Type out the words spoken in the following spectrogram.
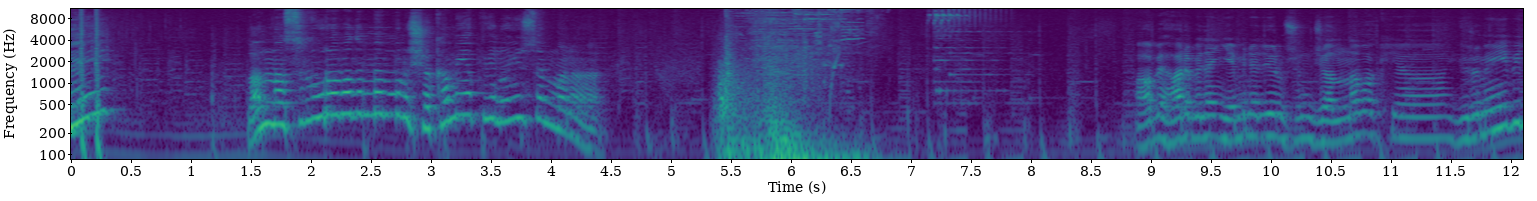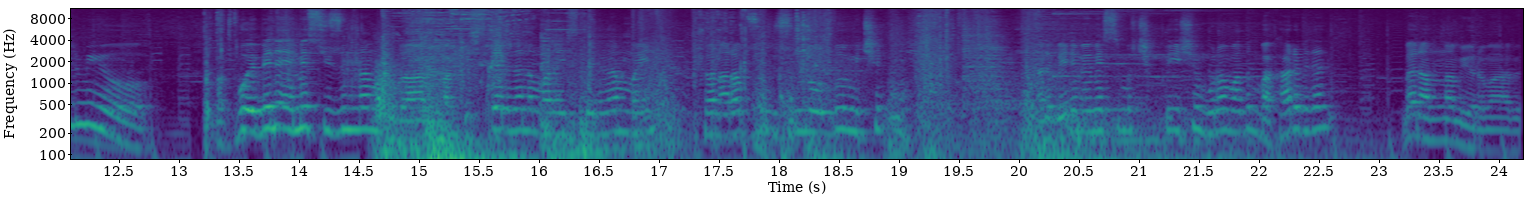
Ne? Lan nasıl vuramadım ben bunu? Şaka mı yapıyorsun oyun sen bana? Abi harbiden yemin ediyorum şunun canına bak ya. Yürümeyi bilmiyor. Bak bu beni MS yüzünden vurdu abi. Bak ister inanın bana ister inanmayın. Şu an Arap sunucusunda olduğum için Hani benim MS'im çıktığı için vuramadım. Bak harbiden ben anlamıyorum abi.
